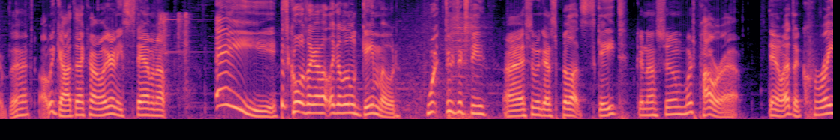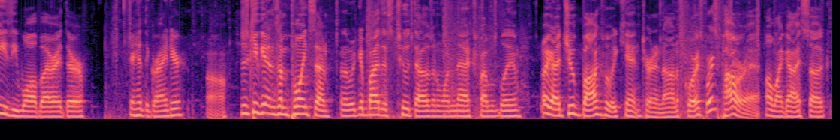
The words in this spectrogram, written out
Grab that. Oh, we got that. Of. We're gonna need stamina up. Hey, it's cool. It's like a like a little game mode. What 360? All right, so we gotta spill out skate. Gonna assume. Where's power at? Damn, that's a crazy wall buy right there. Gonna hit the grind here. Oh, just keep getting some points then, and then we can buy this 2001 next probably. Oh, we got a jukebox, but we can't turn it on, of course. Where's power at? Oh my god, I suck.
